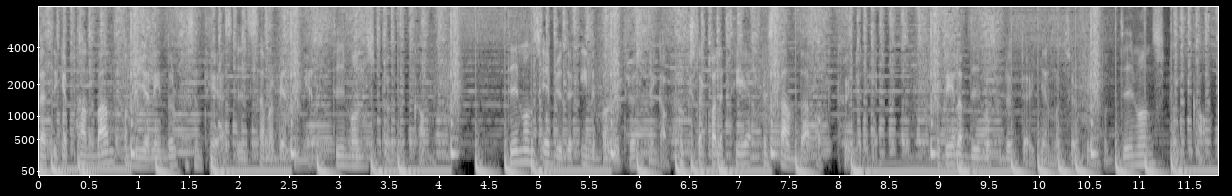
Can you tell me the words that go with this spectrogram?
Svettiga pannband och nya lindor presenteras i samarbete med Demons.com. Demons erbjuder innebandyutrustning av högsta kvalitet, prestanda och kunnighet. Ta del av Demons produkter genom att surfa in på Demons.com.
